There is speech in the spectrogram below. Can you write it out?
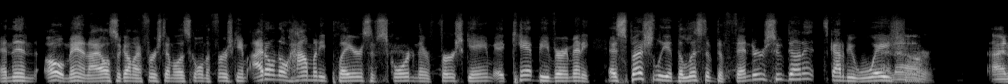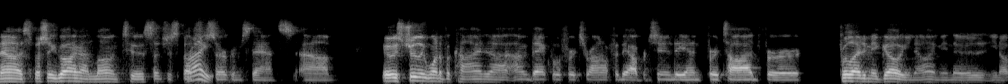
And then, oh man, I also got my first MLS goal in the first game. I don't know how many players have scored in their first game. It can't be very many, especially at the list of defenders who've done it. It's got to be way I shorter. I know, especially going on loan too. Such a special right. circumstance. Um, it was truly one of a kind. Uh, I'm thankful for Toronto for the opportunity and for Todd for for letting me go. You know, I mean, there, you know,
